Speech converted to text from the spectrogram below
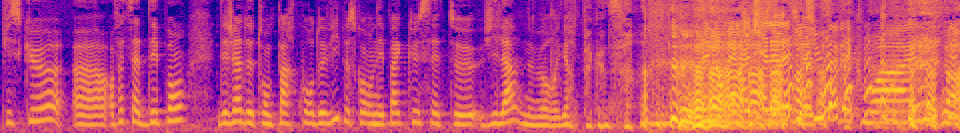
puisque euh, en fait ça dépend déjà de ton parcours de vie parce qu'on n'est pas que cette euh, vie-là. Ne me regarde pas comme ça. Mais non, elle a, l'attitude avec moi. Elle le sait,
